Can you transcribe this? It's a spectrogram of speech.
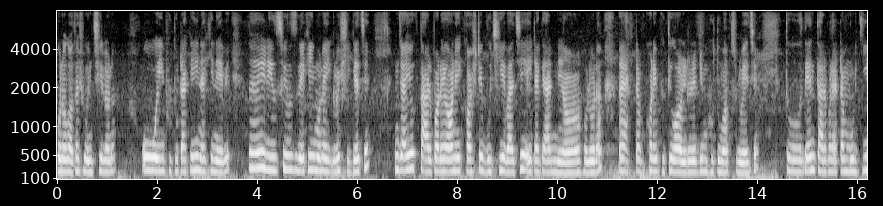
কোনো কথা শুনছিল না। ও ওই ভুতুটাকেই নাকি নেবে। রিলস ফিলস দেখেই মনে হয় এগুলো শিখেছে। যাই হোক, তারপরে অনেক কষ্টে বুঝিয়ে বাজিয়ে এটাকে আর নেওয়া হলো না। একটা ঘরে ভূতি অলরেডি ভূতু মাস্ক রয়েছে। তো দেন তারপরে একটা মুরগি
